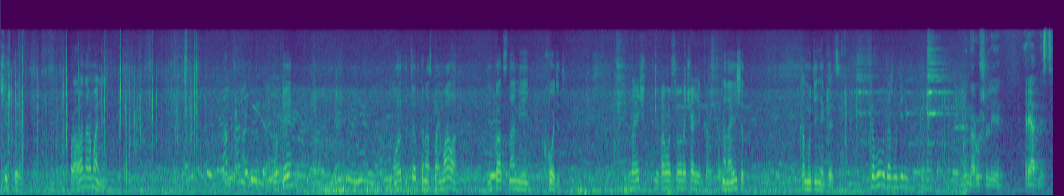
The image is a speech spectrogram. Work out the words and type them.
чистые. Права нормальные. Окей? Вот эта тетка нас поймала, и куда-то с нами ходит. Она ищет, ну, по-моему, своего начальника, сказал. Она ищет, кому денег дать. Кому вы должны денег дать? Мы нарушили рядность.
